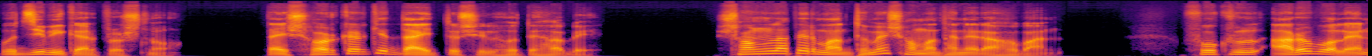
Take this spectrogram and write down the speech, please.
ও জীবিকার প্রশ্ন। তাই সরকারকে দায়িত্বশীল হতে হবে। সংলাপের মাধ্যমে সমাধানের আহ্বান। ফখরুল আরও বলেন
